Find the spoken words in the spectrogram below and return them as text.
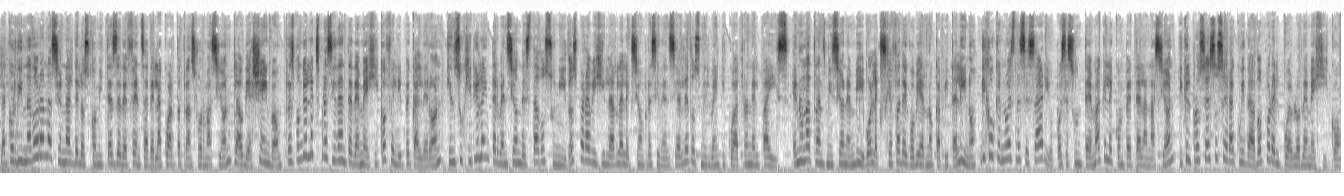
La coordinadora nacional de los comités de defensa de la Cuarta Transformación, Claudia Sheinbaum, respondió al expresidente de México, Felipe Calderón, quien sugirió la intervención de Estados Unidos para vigilar la elección presidencial de 2024 en el país. En una transmisión en vivo, la ex jefa de gobierno capitalino dijo que no es necesario, pues es un tema que le compete a la nación y que el proceso será cuidado por el pueblo de México.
